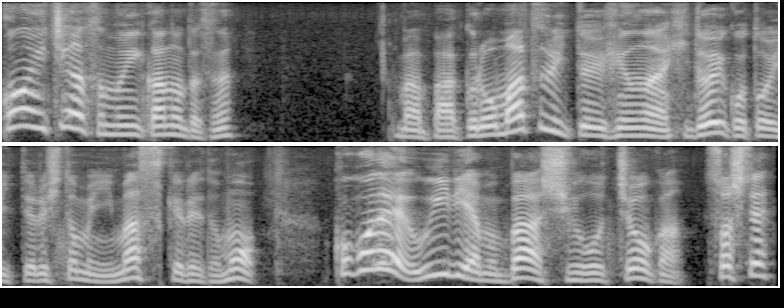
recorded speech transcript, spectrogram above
この1月6日のですね、まあ、暴露祭りというふうなひどいことを言ってる人もいますけれども、ここでウィリアム・バー司法長官、そして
